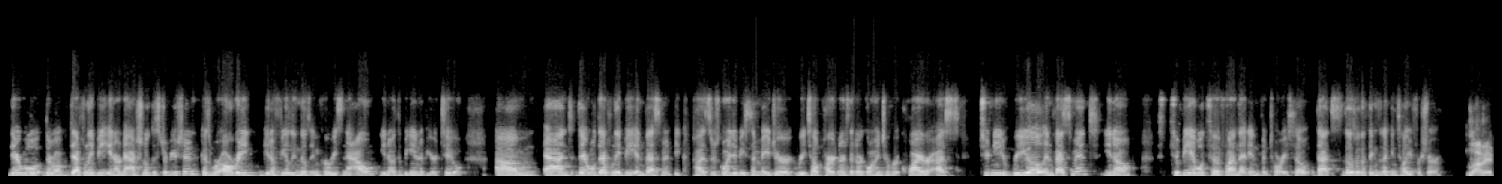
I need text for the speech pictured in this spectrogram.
there will there will definitely be international distribution because we're already you know fielding those inquiries now you know at the beginning of year two. Um, and there will definitely be investment because there's going to be some major retail partners that are going to require us to need real investment you know to be able to fund that inventory. So that's those are the things that i can tell you for sure. Love it.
